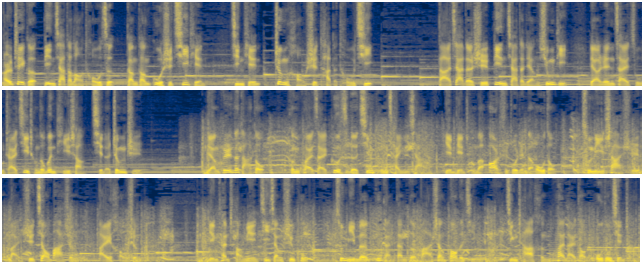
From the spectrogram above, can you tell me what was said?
而这个卞家的老头子刚刚过世七天。今天正好是他的头七，打架的是卞家的两兄弟，两人在祖宅继承的问题上起了争执。两个人的打斗很快在各自的亲朋参与下演变成了二十多人的殴斗，村里霎时满是叫骂声、哀嚎声。眼看场面即将失控，村民们不敢耽搁，马上报了警。警察很快来到了殴斗现场，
